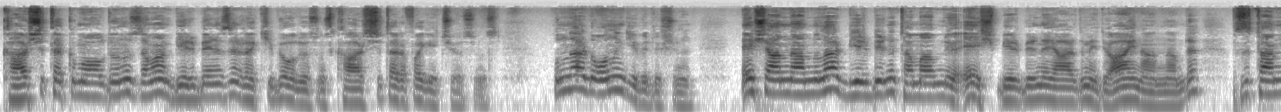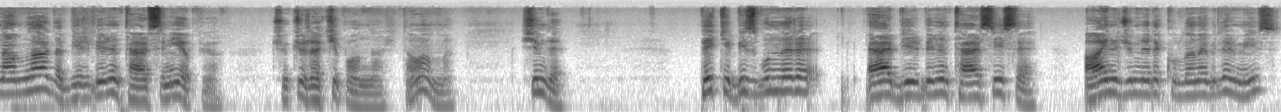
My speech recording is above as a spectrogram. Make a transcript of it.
karşı takım olduğunuz zaman birbirinizin rakibi oluyorsunuz. Karşı tarafa geçiyorsunuz. Bunlar da onun gibi düşünün. Eş anlamlılar birbirini tamamlıyor. Eş birbirine yardım ediyor aynı anlamda. Zıt anlamlılar da birbirinin tersini yapıyor. Çünkü rakip onlar. Tamam mı? Şimdi peki biz bunları eğer birbirinin tersi ise aynı cümlede kullanabilir miyiz?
